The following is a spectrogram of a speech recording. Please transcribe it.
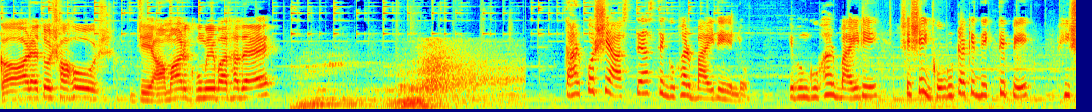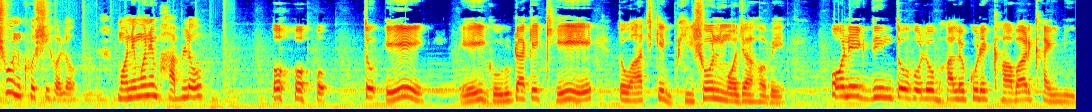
কার এত সাহস যে আমার ঘুমে বাধা দেয়? তারপর সে আস্তে আস্তে গুহার বাইরে এলো এবং গুহার বাইরে সে সেই গরুটাকে দেখতে পেয়ে ভীষণ খুশি হলো। মনে মনে ভাবলো ও তো এ এই গরুটাকে খেয়ে তো আজকে ভীষণ মজা হবে। অনেক দিন তো হলো ভালো করে খাবার খাইনি।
